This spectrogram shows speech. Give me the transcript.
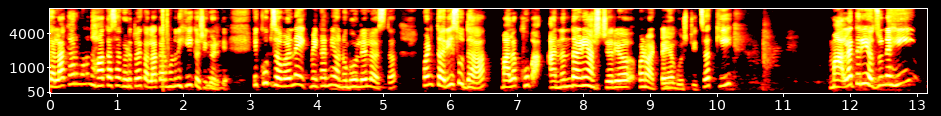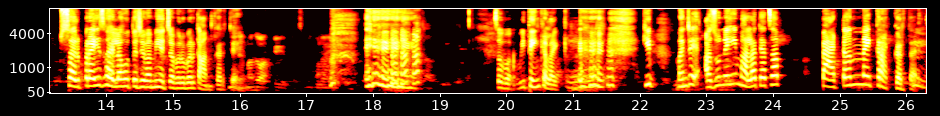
कलाकार म्हणून हा कसा घडतोय? कलाकार म्हणून ही कशी. घडते? हे खूप जवळनं एकमेकांनी अनुभवलेलं असतं. पण तरी सुद्धा मला खूप आनंद आणि आश्चर्य पण वाटतं ह्या गोष्टीचं की मला तरी अजूनही सरप्राईज व्हायला होतं जेव्हा मी याच्याबरोबर काम करते. सो वी थिंक लाईक की म्हणजे अजूनही मला त्याचा पॅटर्न नाही क्रॅक करता येत.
